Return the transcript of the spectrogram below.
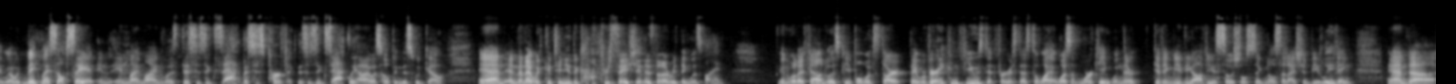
I, I would make myself say it in, in my mind was this is exact this is perfect this is exactly how I was hoping this would go, and and then I would continue the conversation as though everything was fine and what I found was people would start, they were very confused at first as to why it wasn't working when they're giving me the obvious social signals that I should be leaving. And, uh,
